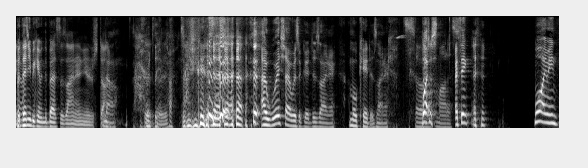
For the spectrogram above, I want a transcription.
You but know, then you became the best designer, and you're just done. no. Is that- that is- I wish I was a good designer. I'm okay designer. So But- just modest. I think. Well, I mean,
